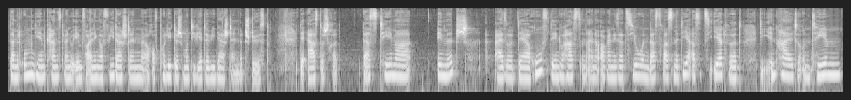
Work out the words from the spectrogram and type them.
damit umgehen kannst, wenn du eben vor allen Dingen auf Widerstände, auch auf politisch motivierte Widerstände stößt. Der erste Schritt, das Thema Image, also der Ruf, den du hast in einer Organisation, das, was mit dir assoziiert wird, die Inhalte und Themen,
